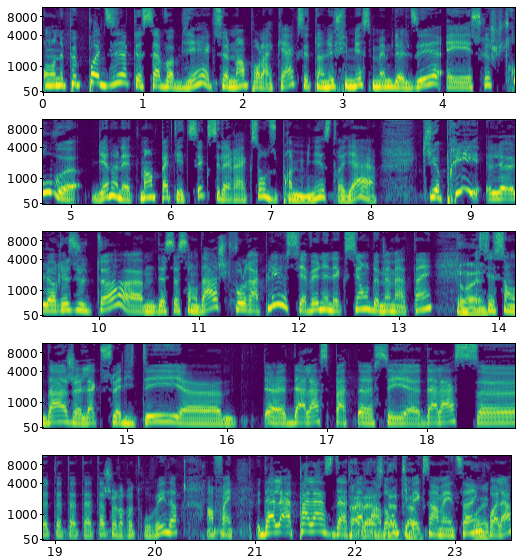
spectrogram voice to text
on ne peut pas dire que ça va bien actuellement pour la CAQ. C'est un euphémisme même de le dire. Et ce que je trouve, euh, bien honnêtement, pathétique, c'est la réaction du premier ministre hier, qui a pris le, le résultat euh, de ce sondage. Il faut le rappeler, s'il y avait une élection demain matin, Ouais. euh, ces euh, l'actualité, euh, euh, Dallas, euh, c'est euh, Dallas, euh, je vais le retrouver là. Enfin, Dallas, Palace Data, Palace pardon, Data. Québec 125, Ouais. voilà.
